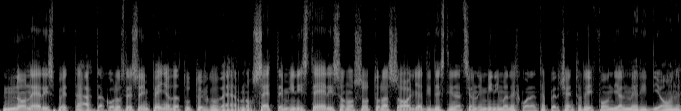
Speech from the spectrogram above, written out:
non è rispettata con lo stesso impegno da tutto il governo. Sette ministeri sono sotto la soglia di destinazione minima del 40% dei fondi al meridione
